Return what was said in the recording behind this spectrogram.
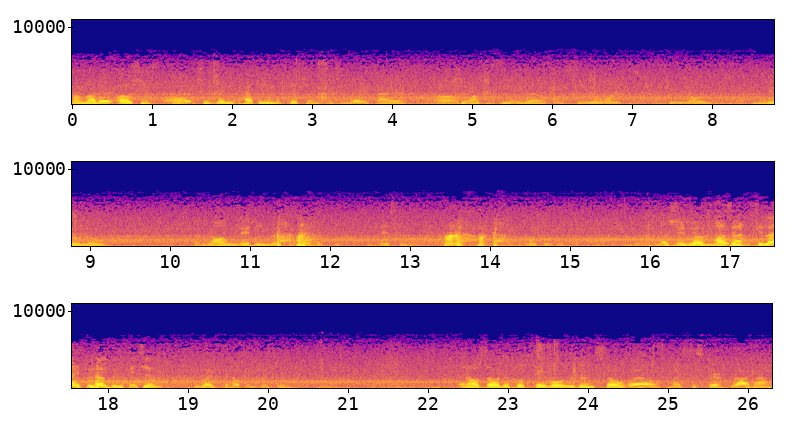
My mother, oh, she's uh, she's been helping in the kitchen, so she's very tired. Oh. She wants to see you though. See you old. See you old. New, new, the young lady. Jason. Go to the Oh, she loves she, she likes to help in the kitchen. She likes to help in kitchen. And also the book table, we're doing so well. My sister, Radha,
